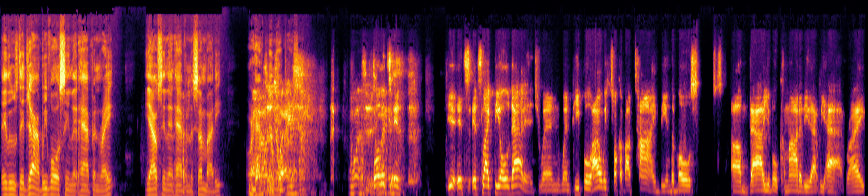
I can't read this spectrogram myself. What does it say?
they lose their job. We've all seen that happen, right? Yeah, I've seen that happen to somebody. Once happen or to that twice. Once or well, twice. it's it, it's it's like the old adage when when people. I always talk about time being the most um, valuable commodity that we have, right?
